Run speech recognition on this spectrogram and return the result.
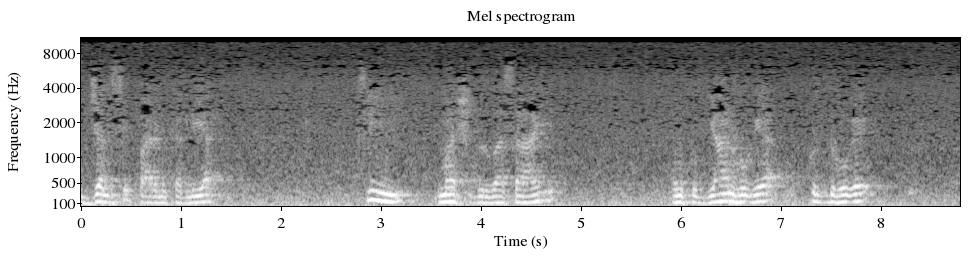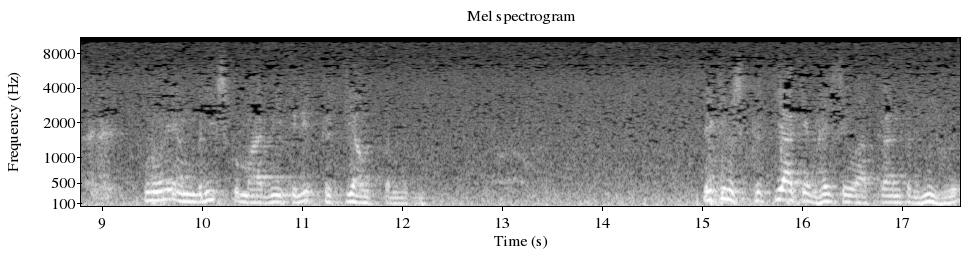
जल से पारण कर लिया। श्री महर्षि दुर्वासा आए उनको ज्ञान हो गया, क्रुद्ध हो गए। उन्होंने अम्बरीश को मारने के लिए कृत्या उत्पन्न की। लेकिन उस कृत्या के भय से वो आक्रांत नहीं हुए।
